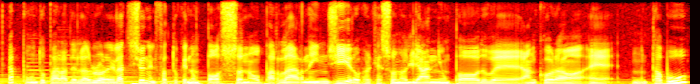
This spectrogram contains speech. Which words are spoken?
e appunto parla della loro relazione il fatto che non possano parlarne in giro perché sono gli anni un po' dove ancora è un tabù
